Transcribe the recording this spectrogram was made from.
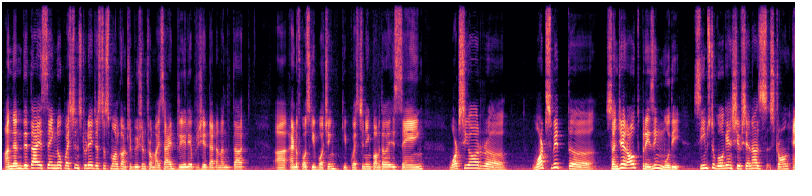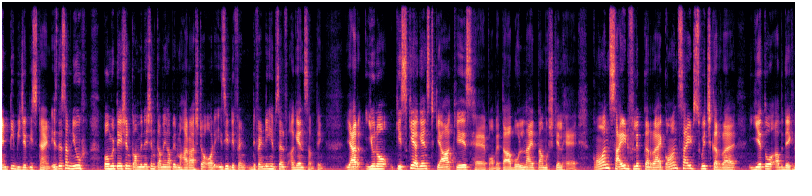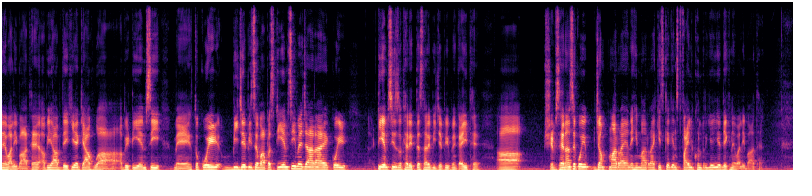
Anandita is saying no question today just a small contribution from my side really appreciate that Anandita and of course keep watching keep questioning Pamita is saying what's your what's with Sanjay Raut praising Modi seems to go against Shiv Sena strong anti BJP stand is the some new permutation combination coming up in Maharashtra और is he defending himself against something यार you you know know, किसके against क्या case है? पोमिता बोलना इतना मुश्किल है। कौन साइड फ्लिप कर रहा है? कौन साइड स्विच कर रहा है? ये तो अब देखने वाली बात है। अभी आप देखिए क्या हुआ। अभी टीएमसी में तो कोई बीजेपी से वापस टीएमसी में जा रहा है। कोई टीएमसी तो खैर इतने सारे बीजेपी में गई थे। शिवसेना से कोई जंप मार रहा है या नहीं मार रहा है? किसके अगेंस्ट फ़ाइल खुल रही है? ये देखने वाली बात है।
